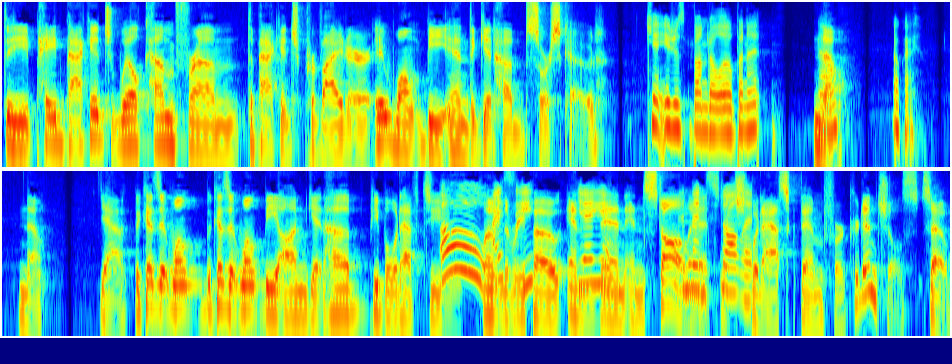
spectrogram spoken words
the paid package will come from the package provider. It won't be in the GitHub source code. Can't you just bundle open it? No. Okay. No. Yeah, because it won't because it won't be on GitHub. People would have to Oh, clone I the see. repo and Yeah, yeah. then install And it, then install which it. would ask them for credentials. So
